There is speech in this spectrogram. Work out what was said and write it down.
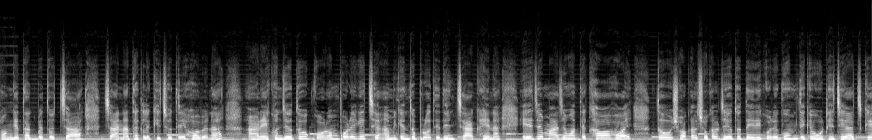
সঙ্গে থাকবে তো চা। চা না থাকলে কিছুতেই হবে না। আর এখন যেহেতু গরম পড়ে গেছে, আমি কিন্তু প্রতিদিন চা খাই না। এই যে মাঝে মধ্যে খাওয়া হয়, তো সকাল সকাল যেহেতু দেরি করে ঘুম থেকে উঠেছি আজকে,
